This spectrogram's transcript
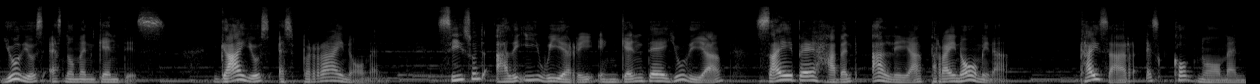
Julius est nomen gentis, Gaius est praenomen si sunt alii viri in gente Julia, saebe habent alia praenomina. Caesar est cognomen.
